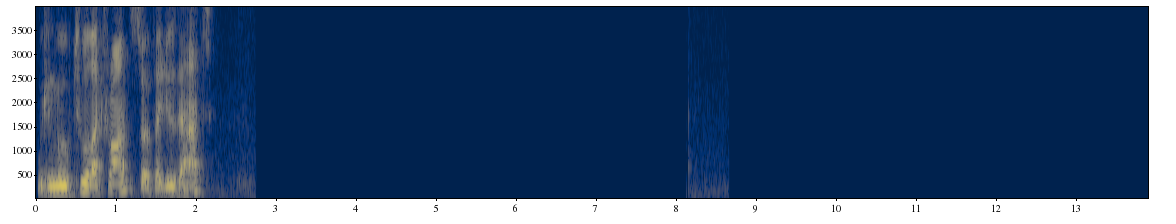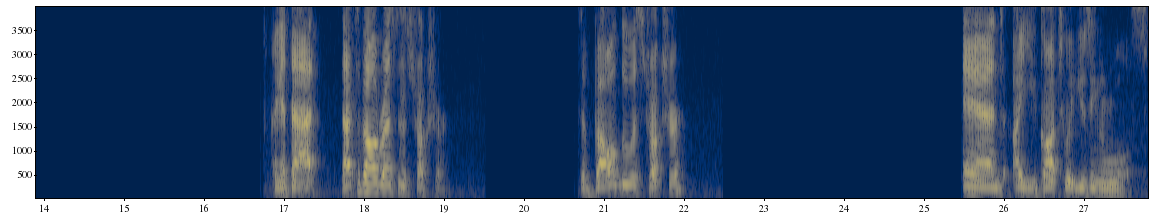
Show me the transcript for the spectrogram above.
We can move two electrons. So if I do that, I get that. That's a valid resonance structure. It's a valid Lewis structure. And I got to it using the rules.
